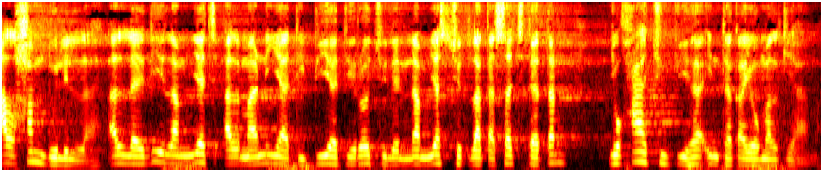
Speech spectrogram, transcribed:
Alhamdulillah alladzi lam yaj'al maniyati biyadi rajulin lam yasjud laka sajdatan yuhaju biha indaka yaumal qiyamah.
